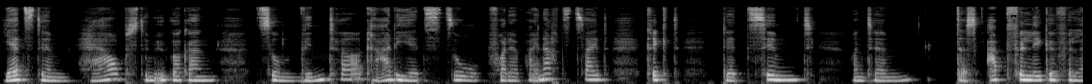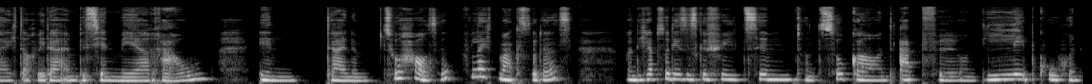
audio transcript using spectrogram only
Jetzt im Herbst, im Übergang zum Winter, gerade jetzt so vor der Weihnachtszeit, kriegt der Zimt und ähm, das Apfelige vielleicht auch wieder ein bisschen mehr Raum in deinem Zuhause. Vielleicht magst du das. Und ich habe so dieses Gefühl Zimt und Zucker und Apfel und Lebkuchen.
